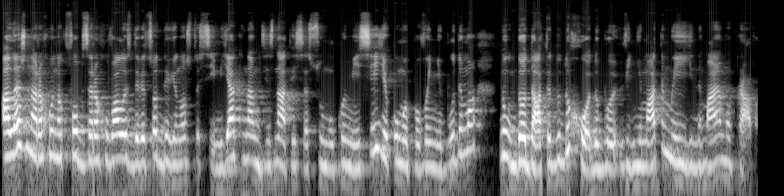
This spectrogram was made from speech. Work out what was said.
Але ж на рахунок ФОП зарахувалось 997. Як нам дізнатися суму комісії, яку ми повинні будемо ну, додати до доходу, бо віднімати ми її не маємо права.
